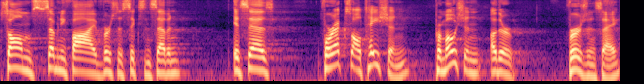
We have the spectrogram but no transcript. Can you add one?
Psalms 75, verses 6 and 7, it says, For exaltation, promotion, other versions say,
